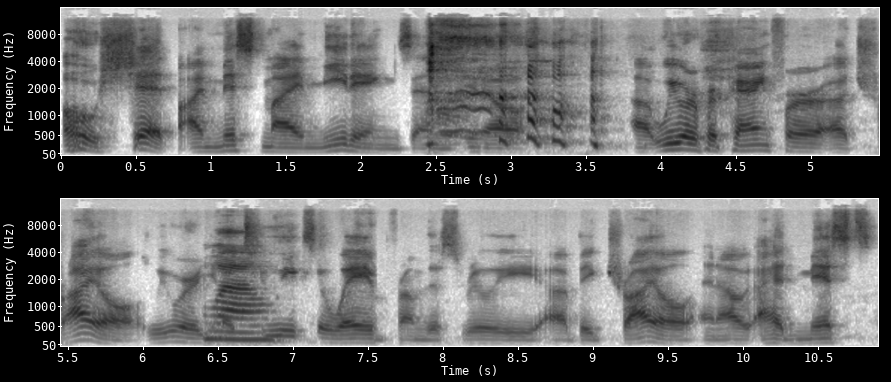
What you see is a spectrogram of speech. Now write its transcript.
Oh shit! I missed my meetings, and you know. uh, we were preparing for a trial. We were, you wow. know, two weeks away from this really uh, big trial, and I, I, had missed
